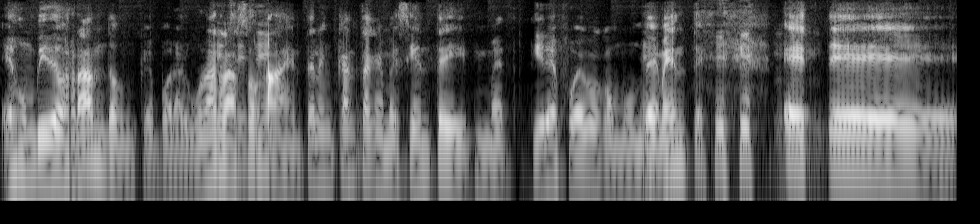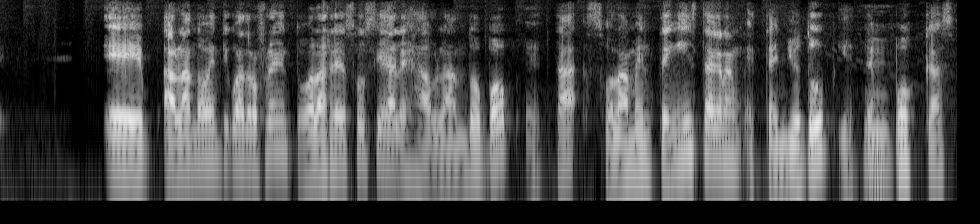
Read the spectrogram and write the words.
es un video random, que por alguna Sí, razón sí. a la gente le encanta que me siente y me tire fuego como un Sí. demente. Este, eh, hablando 24 frames, en todas las redes sociales, hablando pop, está solamente en Instagram, está en YouTube y está en Mm. podcast.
